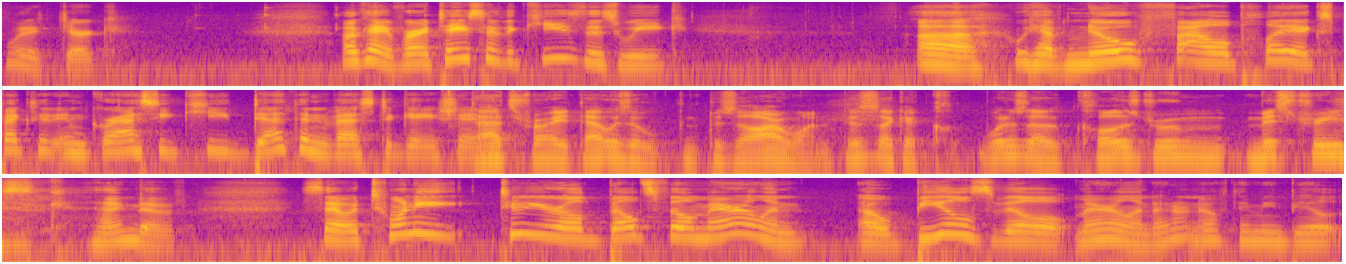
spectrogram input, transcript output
What a jerk. Okay, for our taste of the keys this week, uh, we have no foul play expected in Grassy Key death investigation. That's right. That was a bizarre one. This is like a cl- what is a closed room mysteries? kind of. So, a 22 year old Beltsville, Maryland. Oh, Bealsville, Maryland. I don't know if they mean Beal,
